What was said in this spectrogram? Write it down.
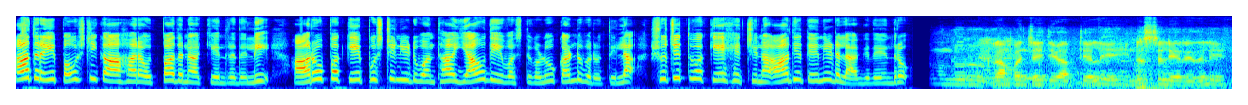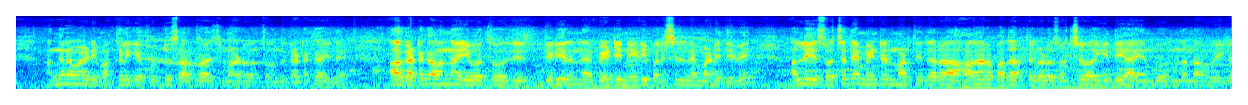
ಆದರೆ ಪೌಷ್ಟಿಕ ಆಹಾರ ಉತ್ಪಾದನಾ ಕೇಂದ್ರದಲ್ಲಿ ಆರೋಪಕ್ಕೆ ಪುಷ್ಟಿ ನೀಡುವಂತಹ ಯಾವುದೇ ವಸ್ತುಗಳು ಕಂಡುಬರುತ್ತಿಲ್ಲ. ಶುಚಿತ್ವಕ್ಕೆ ಹೆಚ್ಚಿನ ಆದ್ಯತೆ ನೀಡಲಾಗಿದೆ ಎಂದರು. ಮಂಗಳೂರು ಗ್ರಾಮ ಪಂಚಾಯಿತಿ ವ್ಯಾಪ್ತಿಯಲ್ಲಿ ಇಂಡಸ್ಟ್ರಿಯಲ್ ಏರಿಯಾದಲ್ಲಿ ಅಂಗನವಾಡಿ ಮಕ್ಕಳಿಗೆ ಫುಡ್ಡು ಸರಬರಾಜು ಮಾಡುವಂಥ ಒಂದು ಘಟಕ ಇದೆ. ಆ ಘಟಕವನ್ನು ಇವತ್ತು ದಿ- ದಿಢೀರನೆ ಭೇಟಿ ನೀಡಿ ಪರಿಶೀಲನೆ ಮಾಡಿದ್ದೀವಿ. ಅಲ್ಲಿ ಸ್ವಚ್ಛತೆ ಮೇಂಟೈನ್ ಮಾಡ್ತಿದ್ದಾರಾ ಆಹಾರ ಪದಾರ್ಥಗಳು ಸ್ವಚ್ಛವಾಗಿದೆಯಾ ಎಂಬುದನ್ನು ನಾವು ಈಗ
